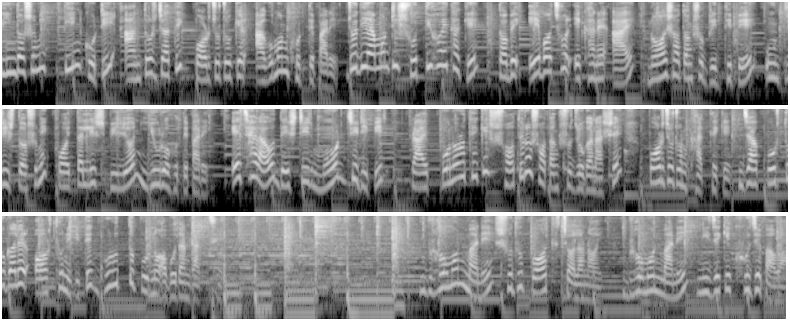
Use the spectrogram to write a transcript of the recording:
তিন দশমিক তিন কোটি আন্তর্জাতিক পর্যটকের আগমন ঘটতে পারে। যদি এমনটি সত্যি হয়ে থাকে, তবে এ বছর এখানে আয় নয় শতাংশ বৃদ্ধি পেয়ে উনত্রিশ দশমিক পঁয়তাল্লিশ বিলিয়ন ইউরো হতে পারে। এছাড়াও দেশটির মোট জিডিপির প্রায় পনেরো থেকে সতেরো শতাংশ যোগান আসে পর্যটন খাত থেকে, যা পর্তুগালের অর্থনীতিতে গুরুত্বপূর্ণ অবদান রাখছে। ভ্রমণ মানে শুধু পথ চলা নয়, ভ্রমণ মানে নিজেকে খুঁজে পাওয়া।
